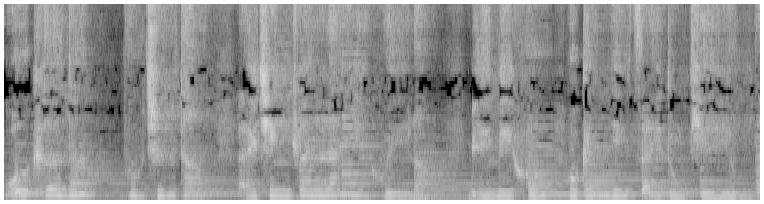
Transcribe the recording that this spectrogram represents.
我可能不知道爱情原来也会老迷迷糊糊跟你在冬天拥抱。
